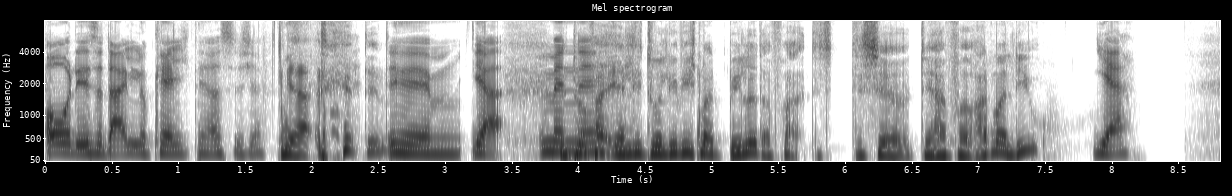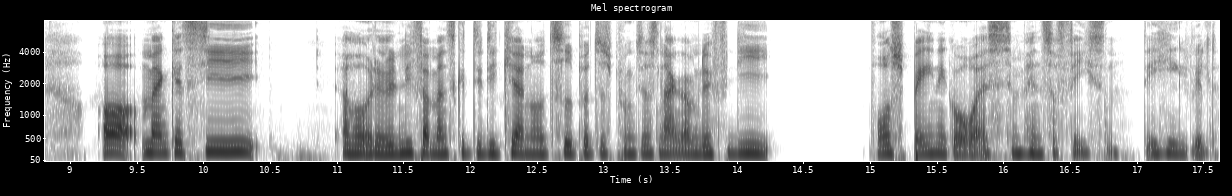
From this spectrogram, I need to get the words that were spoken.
Åh, oh, det er så dejligt lokalt, det her, synes jeg. ja, det, det, Det, øh, ja, men, men du, har, øh, jeg, lige- du har lige vist mig et billede derfra. Det, det, ser, det har fået ret meget liv. Ja. Og man kan sige, åh, det er lige før, man skal dedikere noget tid på et tidspunkt til at snakke om det, fordi vores banegård er simpelthen så fesen. Det er helt vildt.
